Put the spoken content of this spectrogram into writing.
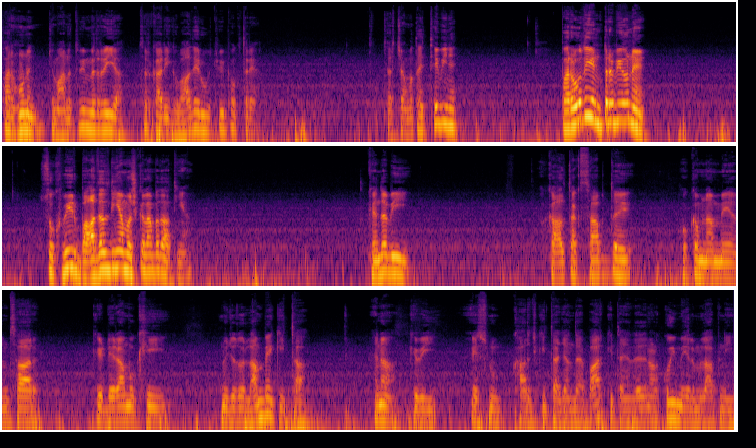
ਪਰ ਹੁਣ ਜ਼ਮਾਨਤ ਵੀ ਮਿਲ ਰਹੀ ਆ। ਸਰਕਾਰੀ ਗਵਾਹ ਦੇ ਰੂਪ 'ਚ ਵੀ ਭੁਗਤ ਰਿਹਾ। ਚਰਚਾਵਾਂ ਤਾਂ ਇੱਥੇ ਵੀ ਨੇ। ਪਰ ਉਹਦੀ ਇੰਟਰਵਿਊ ਨੇ ਸੁਖਵੀਰ ਬਾਦਲ ਦੀਆਂ ਮੁਸ਼ਕਲਾਂ ਵਧਾਤੀਆਂ। ਕਹਿੰਦਾ ਵੀ ਅਕਾਲ ਤਖਤ ਸਾਹਿਬ ਦੇ ਹੁਕਮਨਾਮੇ ਅਨੁਸਾਰ ਕਿ ਡੇਰਾ ਮੁਖੀ ਨੂੰ ਜਦੋਂ ਲਾਂਭੇ ਕੀਤਾ ਹੈ ਨਾ ਕਿ ਵੀ ਇਸ ਨੂੰ ਖਾਰਜ ਕੀਤਾ ਜਾਂਦਾ ਹੈ ਬਾਹਰ ਕੀਤਾ ਜਾਂਦਾ, ਇਹਦੇ ਨਾਲ ਕੋਈ ਮੇਲ ਮਿਲਾਪ ਨਹੀਂ,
